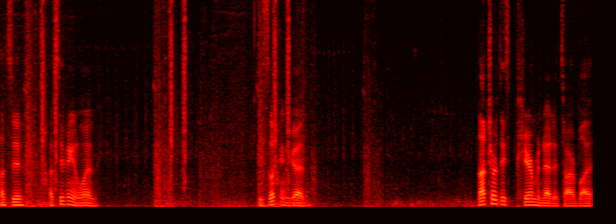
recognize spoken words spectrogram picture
Let's see. Let's see if he can win. He's looking good. Not sure what these pyramid edits are, but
